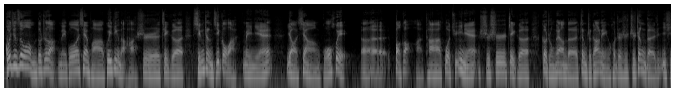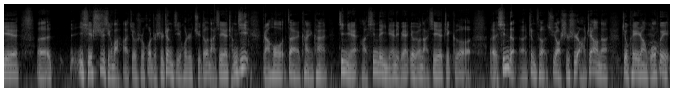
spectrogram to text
国情咨文我们都知道，美国宪法规定的哈是这个行政机构啊每年要向国会。呃，报告啊，他过去一年实施这个各种各样的政治纲领，或者是执政的一些呃。一些事情吧，啊，就是或者是政绩，或者取得哪些成绩，然后再看一看今年啊，新的一年里边又有哪些这个呃新的呃政策需要实施啊，这样呢就可以让国会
